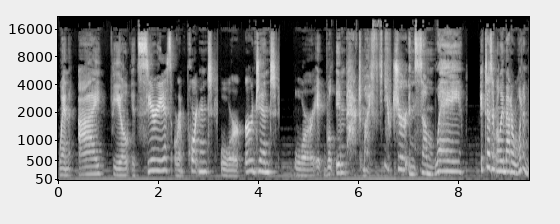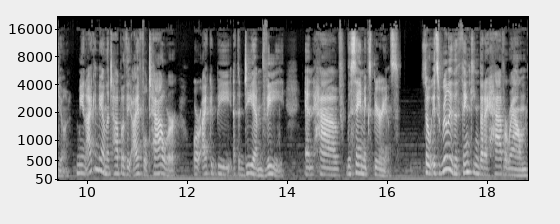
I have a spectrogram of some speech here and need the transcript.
when I feel it's serious or important or urgent or it will impact my future in some way. It doesn't really matter what I'm doing. I mean, I can be on the top of the Eiffel Tower or I could be at the DMV and have the same experience. So it's really the thinking that I have around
